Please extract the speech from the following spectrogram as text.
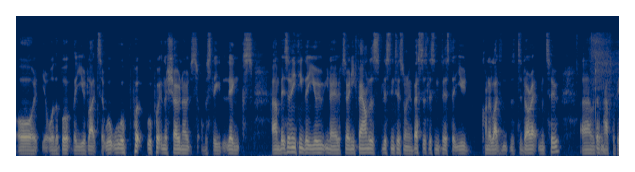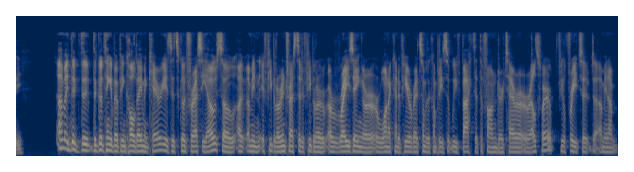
or or the book that you'd like to? We'll, we'll put we'll put in the show notes, obviously links. Um, but is there anything that you you know, there any founders listening to this or investors listening to this that you'd kind of like to, to direct them to? Uh, it doesn't have to be. I mean, the, the, the, good thing about being called Eamonn Carey is it's good for SEO. So, I, I mean, if people are interested, if people are, are raising or, or, want to kind of hear about some of the companies that we've backed at the fund or Tera or elsewhere, feel free to. to I mean, I'm,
